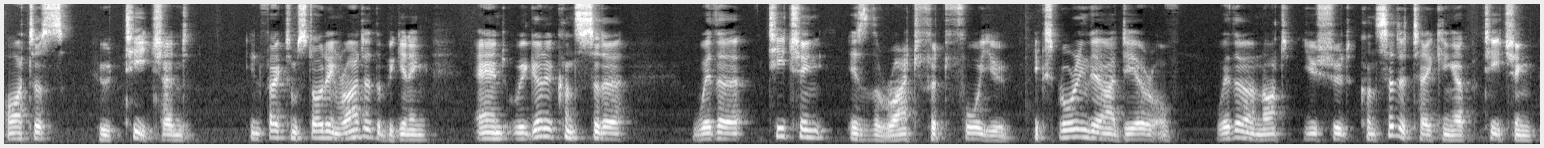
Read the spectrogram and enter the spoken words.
artists who teach. And in fact, I'm starting right at the beginning, and we're going to consider whether teaching is the right fit for you, exploring the idea of whether or not you should consider taking up teaching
